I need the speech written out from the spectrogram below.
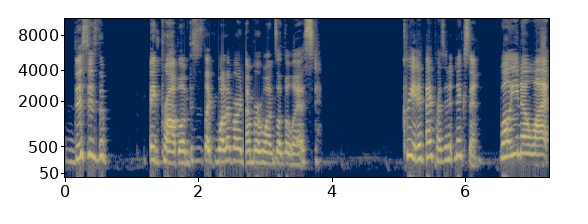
this is the big problem. This is like one of our number ones on the list. Created by President Nixon. Well, you know what?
